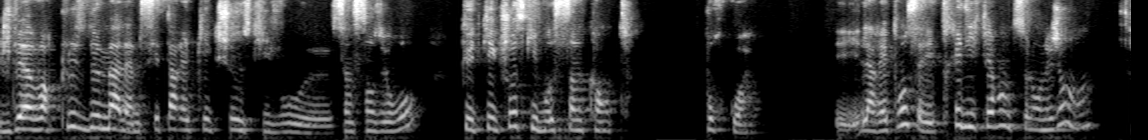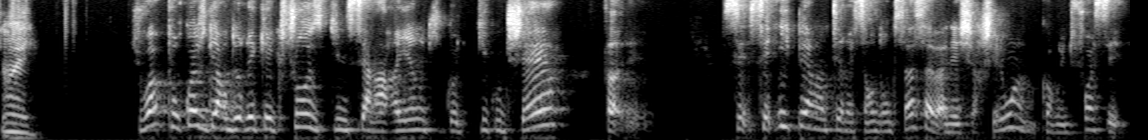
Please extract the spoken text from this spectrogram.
je vais avoir plus de mal à me séparer de quelque chose qui vaut 500 euh, euros que de quelque chose qui vaut 50 Pourquoi? Et la réponse, elle est très différente selon les gens. Hein. Oui. Tu vois, pourquoi je garderais quelque chose qui ne sert à rien, qui coûte, qui coûte cher? Enfin, c'est hyper intéressant. Donc ça, ça va aller chercher loin. Encore une fois, c'est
